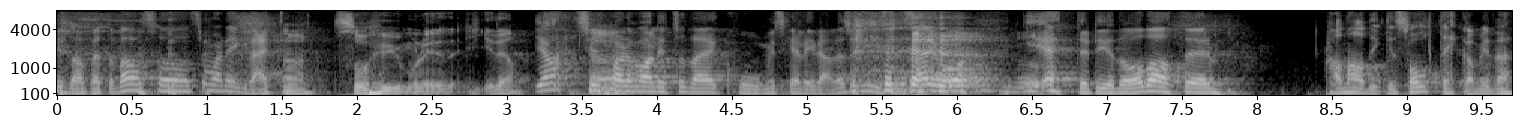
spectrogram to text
Rydda opp etterpå, og så, så var det greit. Ja, så humor i, i det. ja. Syns bare det var litt sånn der komisk hele greiene. Så viste det seg jo i ettertid òg, da, at eh, han hadde ikke solgt dekka mine.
